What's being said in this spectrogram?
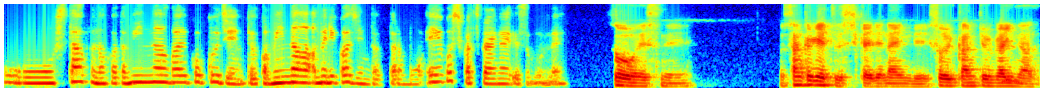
おースタッフの方、みんな外国人というか、みんなアメリカ人だったらもう英語しか使えないですもんね。そうですね。3ヶ月しか入れないんで、そういう環境がいいなって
